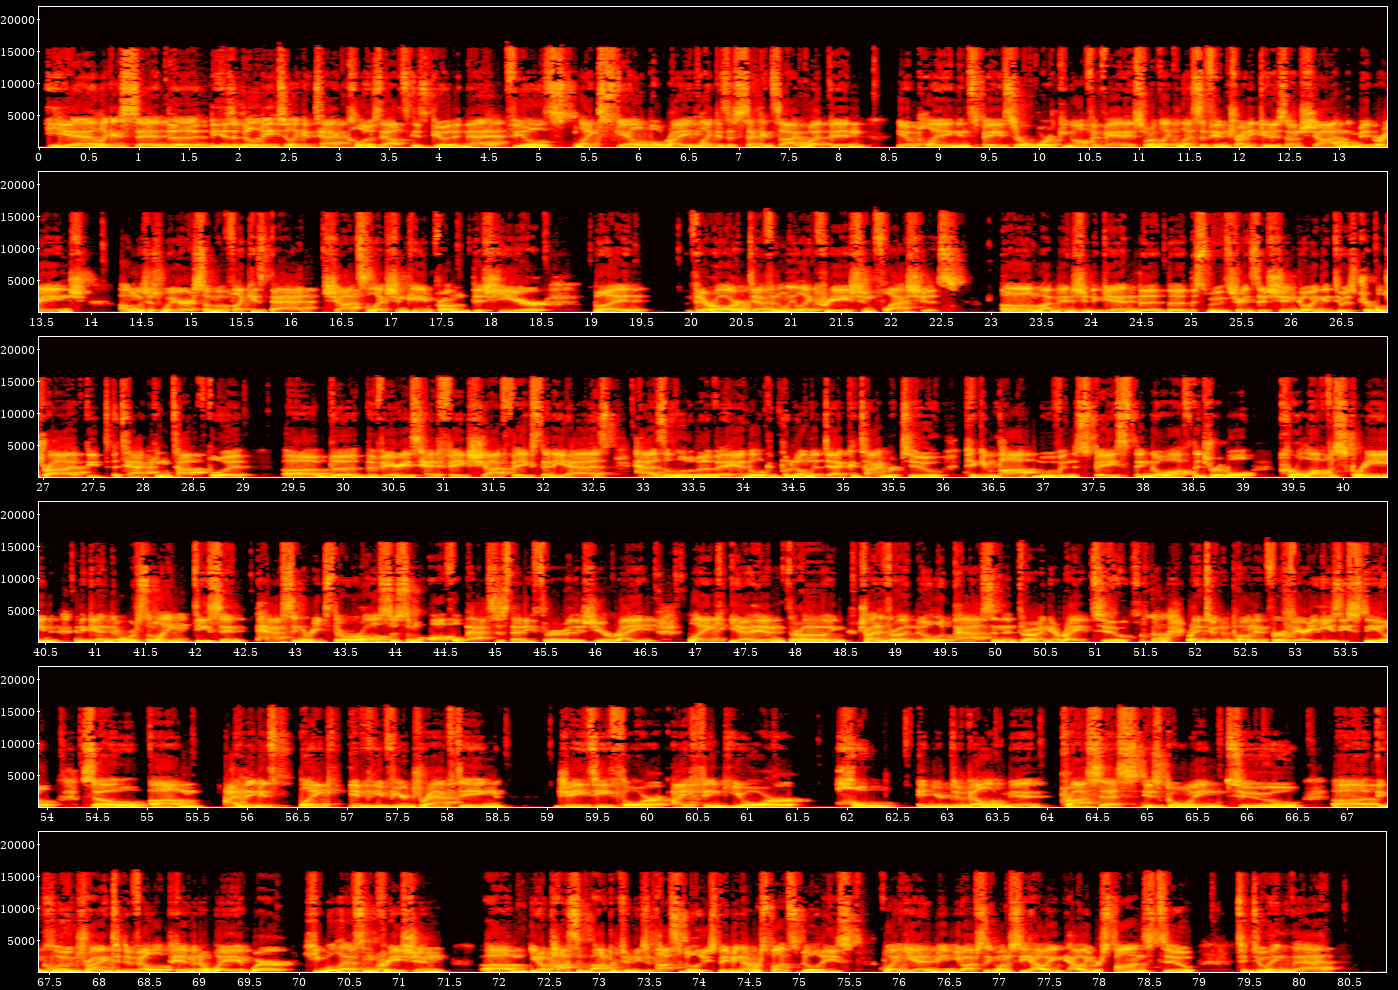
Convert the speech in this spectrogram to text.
Yeah, like I said, the his ability to like attack closeouts is good, and that feels like scalable, right? Like as a second side weapon, you know, playing in space or working off advantage, sort of like less of him trying to get his own shot in the mid range, um, which is where some of like his bad shot selection came from this year. But there are definitely like creation flashes. Um, I mentioned again the, the the smooth transition going into his dribble drive, the attacking top foot, uh, the the various head fakes, shot fakes that he has, has a little bit of a handle, can put it on the deck a time or two, pick and pop, move into space, then go off the dribble curl off a screen. And again, there were some like decent passing reads. There were also some awful passes that he threw this year, right? Like, you know, him throwing, trying to throw a no look pass and then throwing it right to, right to an opponent for a very easy steal. So, um, I think it's like if, if you're drafting JT Thor, I think your hope in your development process is going to uh, include trying to develop him in a way where he will have some creation, um, you know, possible opportunities and possibilities. Maybe not responsibilities quite yet. I mean, you obviously want to see how he how he responds to to doing that.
